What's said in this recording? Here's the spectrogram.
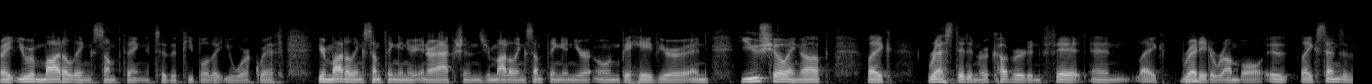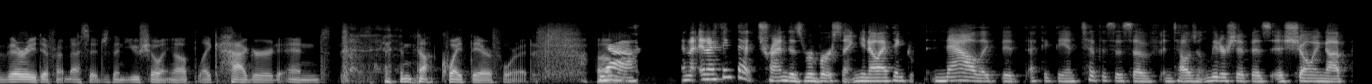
right? You are modeling something to the people that you work with. You're modeling something in your interactions. You're modeling something in your own behavior, and you showing up like rested and recovered and fit and like ready to rumble is like sends a very different message than you showing up like haggard and, and not quite there for it. Um, yeah and and I think that trend is reversing. You know, I think now like the I think the antithesis of intelligent leadership is is showing up,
